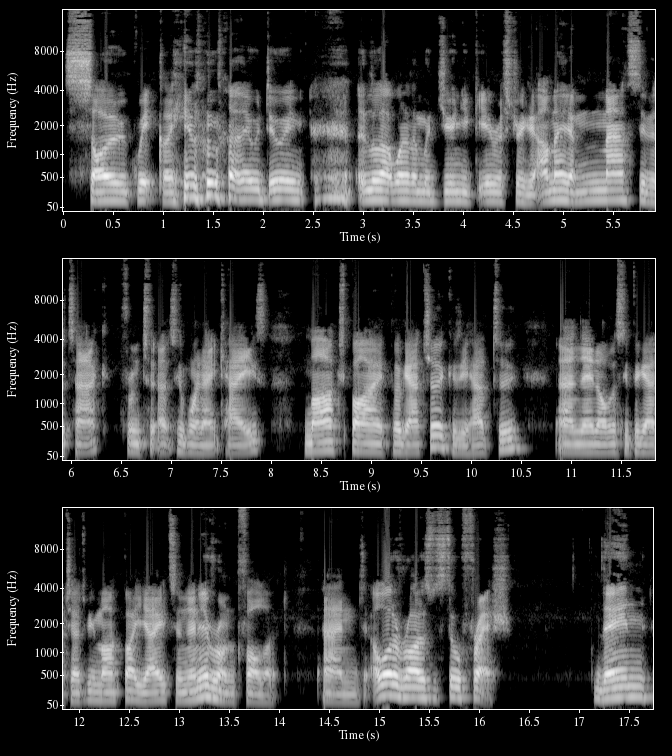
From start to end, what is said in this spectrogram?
So quickly, it looked like they were doing. It looked like one of them with junior gear restricted. Almeida made a massive attack from two, at 2.8 k's, marked by Pogacar because he had to and then obviously Pogacar had to be marked by Yates, and then everyone followed, and a lot of riders were still fresh. Then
